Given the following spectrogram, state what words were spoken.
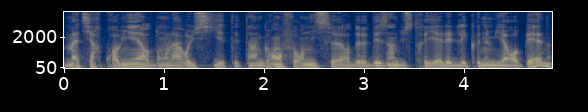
matières premières dont la Russie était un grand fournisseur de, des industriels et de l'économie européenne.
